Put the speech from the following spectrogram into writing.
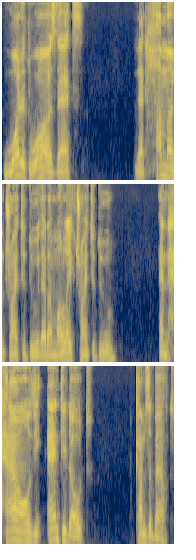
what it was that that Haman tried to do, that Amalek tried to do, and how the antidote comes about.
